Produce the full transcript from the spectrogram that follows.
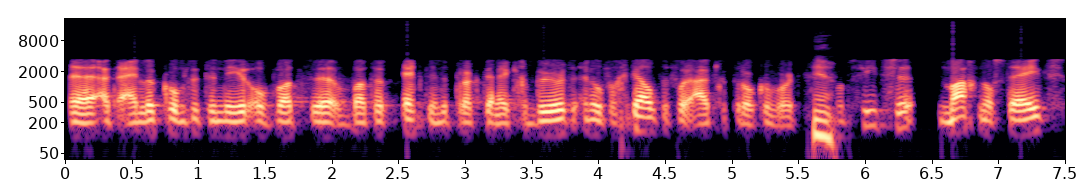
Eh, uiteindelijk komt het er neer op wat, eh, wat er echt in de praktijk gebeurt en hoeveel geld ervoor uitgetrokken wordt. Ja. Want fietsen mag nog steeds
